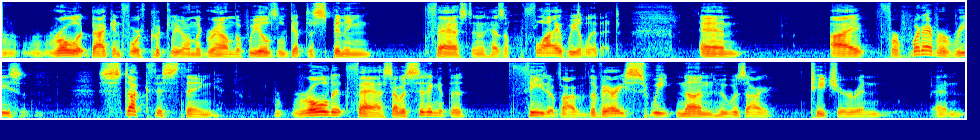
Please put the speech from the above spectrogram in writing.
r- roll it back and forth quickly on the ground, the wheels will get to spinning fast, and it has a flywheel in it. And I, for whatever reason, stuck this thing, r- rolled it fast. I was sitting at the feet of our, the very sweet nun who was our teacher and and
